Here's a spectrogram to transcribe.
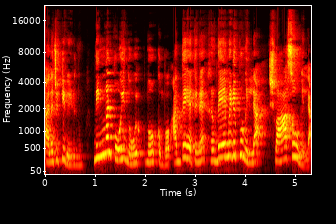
തലചുറ്റി വീഴുന്നു. നിങ്ങൾ പോയി നോ നോക്കുമ്പോൾ അദ്ദേഹത്തിന് ഹൃദയമിടിപ്പുമില്ല ശ്വാസവുമില്ല.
